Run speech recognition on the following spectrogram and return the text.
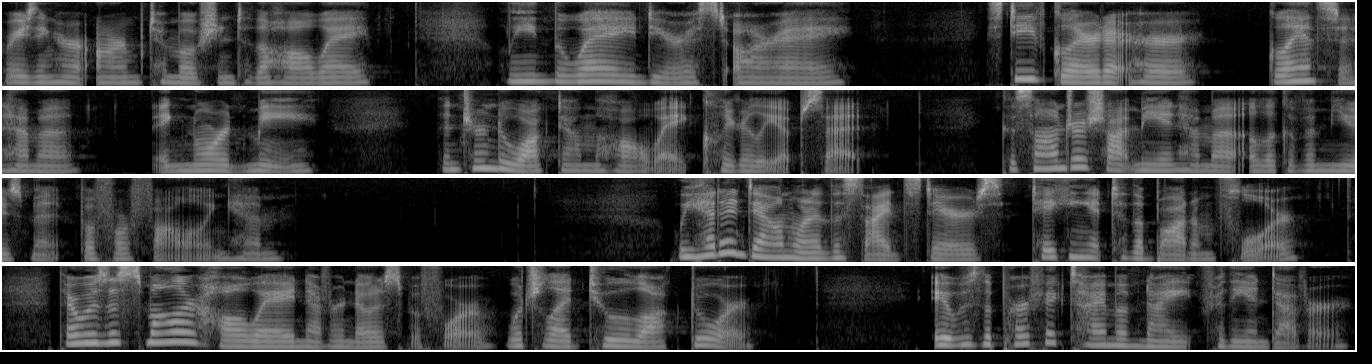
raising her arm to motion to the hallway. Lead the way, dearest R.A. Steve glared at her, glanced at Hema, ignored me, then turned to walk down the hallway, clearly upset. Cassandra shot me and Hema a look of amusement before following him. We headed down one of the side stairs, taking it to the bottom floor. There was a smaller hallway I never noticed before, which led to a locked door. It was the perfect time of night for the endeavor.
